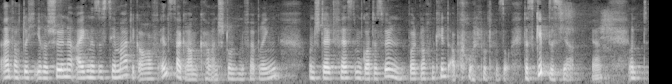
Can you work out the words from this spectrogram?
einfach durch ihre schöne eigene Systematik. Auch auf Instagram kann man Stunden verbringen und stellt fest, um Gottes Willen, wollt noch ein Kind abholen oder so. Das gibt es ja, ja. Und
